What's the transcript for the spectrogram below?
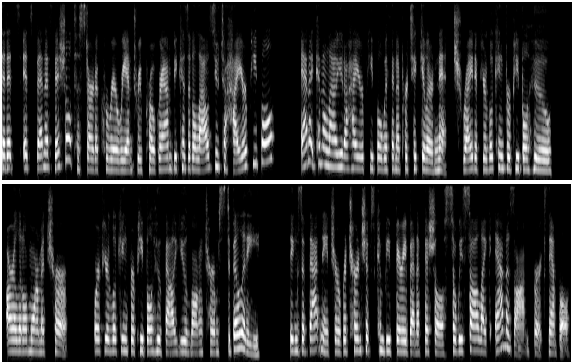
that it's it's beneficial to start a career reentry program because it allows you to hire people and it can allow you to hire people within a particular niche, right? If you're looking for people who are a little more mature or if you're looking for people who value long-term stability, things of that nature, returnships can be very beneficial. So we saw like Amazon, for example,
